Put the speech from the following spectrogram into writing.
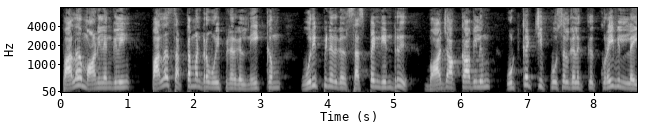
பல மாநிலங்களில் பல சட்டமன்ற உறுப்பினர்கள் நீக்கம் உறுப்பினர்கள் சஸ்பெண்ட் என்று பாஜகவிலும் உட்கட்சி பூசல்களுக்கு குறைவில்லை.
